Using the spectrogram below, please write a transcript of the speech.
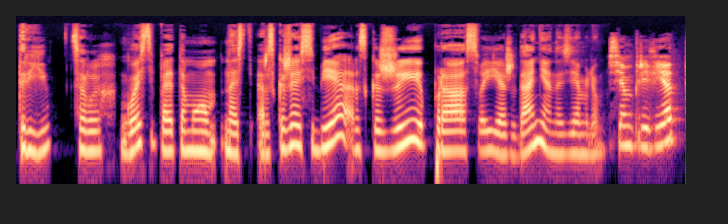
три целых гостей, поэтому, Настя, расскажи о себе, расскажи про свои ожидания на Землю. Всем привет,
